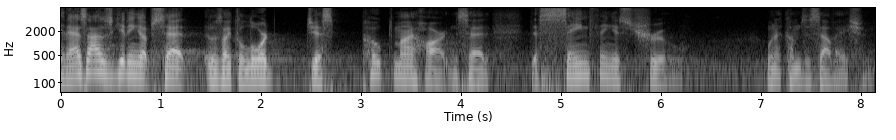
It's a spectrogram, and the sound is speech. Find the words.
And as I was getting upset, it was like the Lord just poked my heart and said, The same thing is true when it comes to salvation.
